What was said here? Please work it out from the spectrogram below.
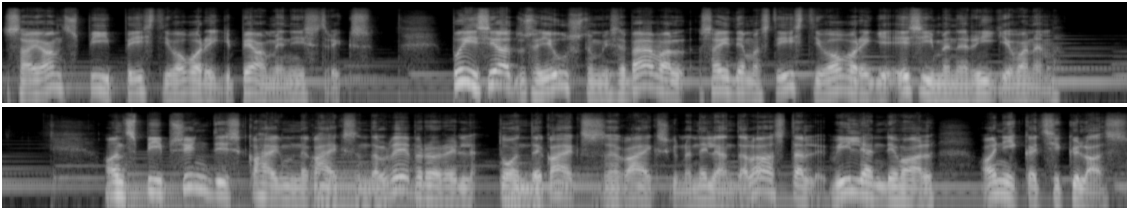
sai Ants Piip Eesti Vabariigi peaministriks. põhiseaduse jõustumise päeval sai temast Eesti Vabariigi esimene riigivanem. Ants Piip sündis kahekümne kaheksandal veebruaril tuhande kaheksasaja kaheksakümne neljandal aastal Viljandimaal Anikatsi külas.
